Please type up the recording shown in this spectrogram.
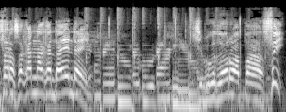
mosara zvakanaka ndaenda ine chibukudzo warova pasi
